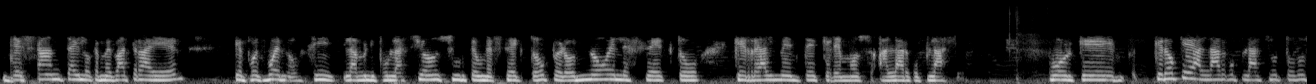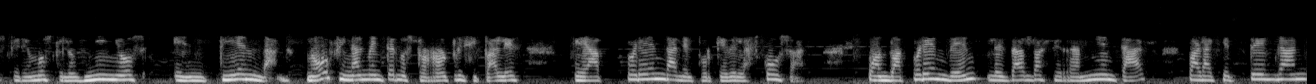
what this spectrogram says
de Santa y lo que me va a traer, que pues bueno, sí, la manipulación surte un efecto, pero no el efecto que realmente queremos a largo plazo porque creo que a largo plazo todos queremos que los niños entiendan, ¿no? Finalmente nuestro rol principal es que aprendan el porqué de las cosas. Cuando aprenden, les dan las herramientas para que tengan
